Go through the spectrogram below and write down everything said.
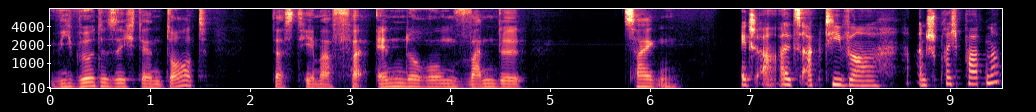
Wie würde sich denn dort das Thema Veränderung, Wandel zeigen? HR als aktiver Ansprechpartner.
